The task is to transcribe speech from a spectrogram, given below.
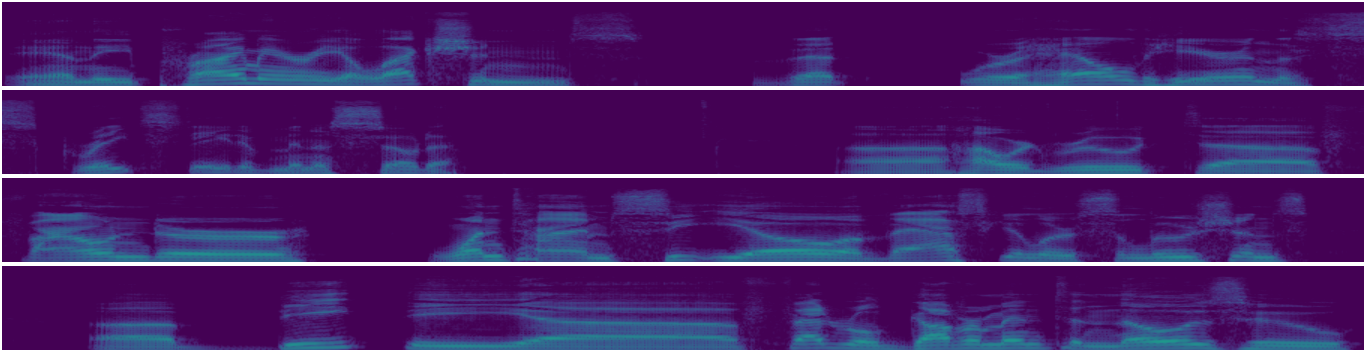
and the primary elections that were held here in the great state of Minnesota. Uh, Howard Root, uh, founder, one time CEO of Vascular Solutions, uh, beat the uh, federal government and those who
